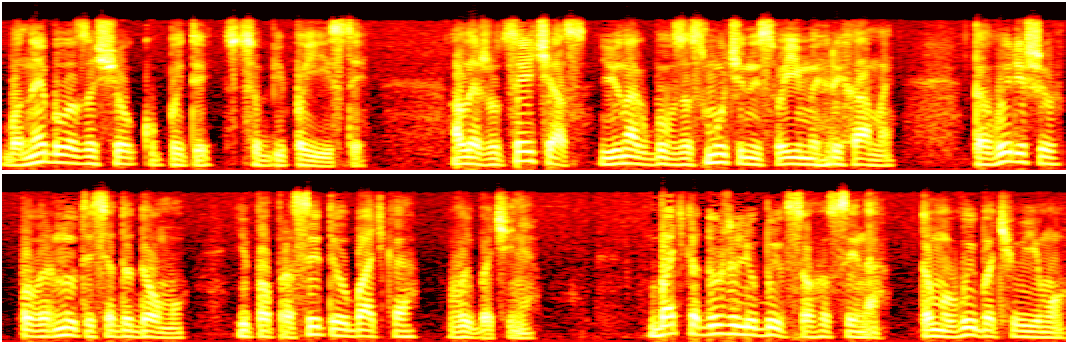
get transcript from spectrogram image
бо не було за що купити собі поїсти. Але ж у цей час юнак був засмучений своїми гріхами та вирішив повернутися додому і попросити у батька вибачення. Батько дуже любив свого сина, тому вибачив йому.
